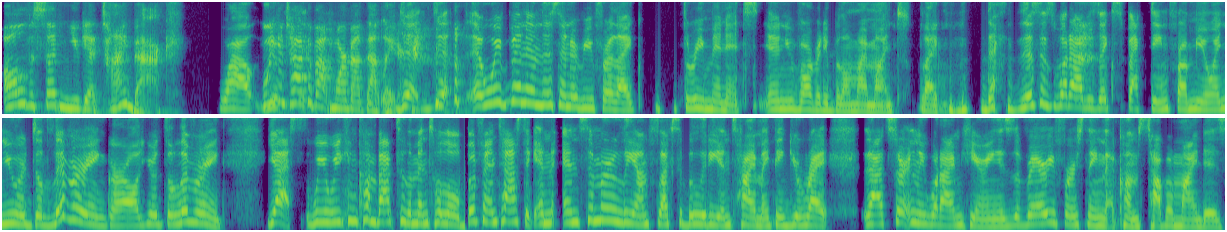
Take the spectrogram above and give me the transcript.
all of a sudden you get time back. Wow. We can talk about more about that later. D- d- we've been in this interview for like three minutes and you've already blown my mind. Like, this is what I was expecting from you. And you are delivering, girl. You're delivering. Yes, we, we can come back to the mental load, but fantastic. And, and similarly on flexibility and time, I think you're right. That's certainly what I'm hearing is the very first thing that comes top of mind is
